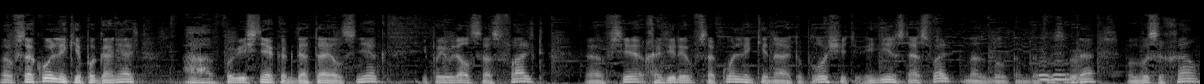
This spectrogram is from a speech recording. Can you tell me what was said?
в Сокольнике погонять. А по весне, когда таял снег и появлялся асфальт, Э, все ходили в Сокольники на эту площадь. Единственный асфальт у нас был там, допустим, угу. да, он высыхал,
